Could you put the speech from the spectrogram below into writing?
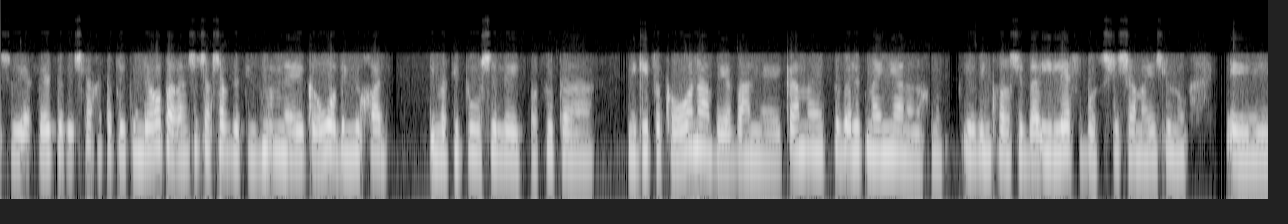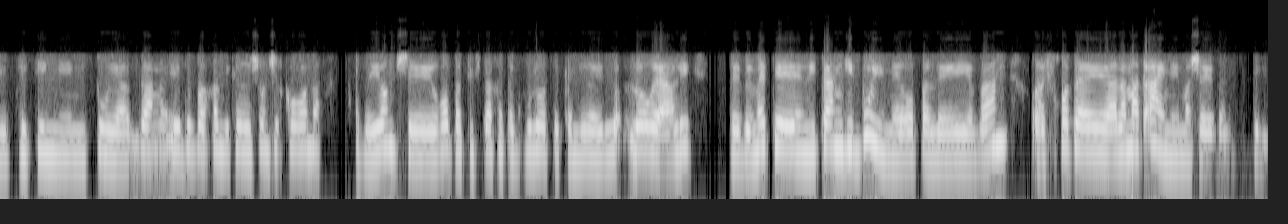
שהוא יעשה את זה וישלח את הפליטים לאירופה, אבל אני חושבת שעכשיו זה תזמון גרוע במיוחד עם הסיפור של התפרצות נגיף הקורונה, ויוון אה, גם אה, סובלת מהעניין. אנחנו יודעים כבר שבאי לפבוס, ששם יש לנו אה, פליטים מסוריה, גם דווח על מקרה ראשון של קורונה. אז היום שאירופה תפתח את הגבולות זה כנראה לא, לא ריאלי, ובאמת ניתן גיבוי מאירופה ליוון, או לפחות העלמת עין ממה שיוון עושים.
